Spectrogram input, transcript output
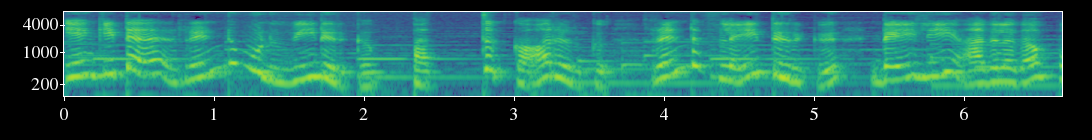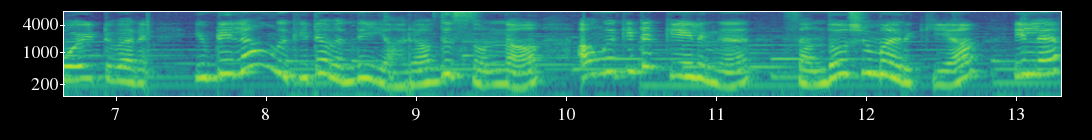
என்கிட்ட ரெண்டு மூணு வீடு இருக்கு. பத்து கார் இருக்கு. ரெண்டு ஃப்ளைட் இருக்கு. டெய்லி அதுல தான் போயிட்டு வரேன். இப்படிலாம் உங்ககிட்ட வந்து யாராவது சொன்னா அவங்க கிட்ட கேளுங்க. சந்தோஷமா இருக்கியா? இல்ல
